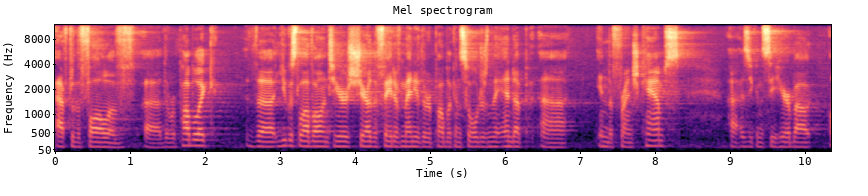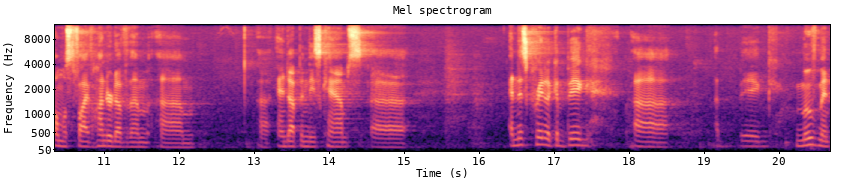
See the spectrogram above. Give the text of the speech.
After the fall of uh, the Republic, the Yugoslav volunteers share the fate of many of the Republican soldiers and they end up uh, in the French camps. Uh, as you can see here, about almost 500 of them um, uh, end up in these camps. Uh, and this created like a big, uh, a big movement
